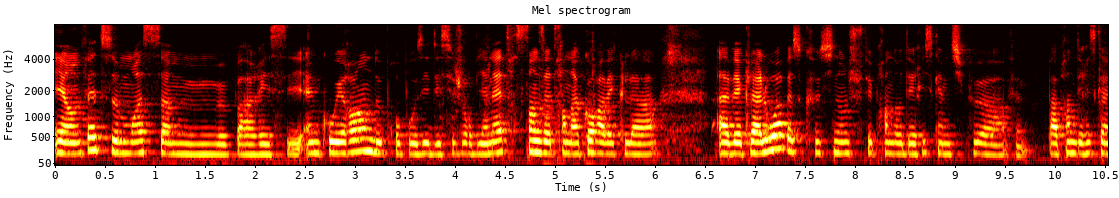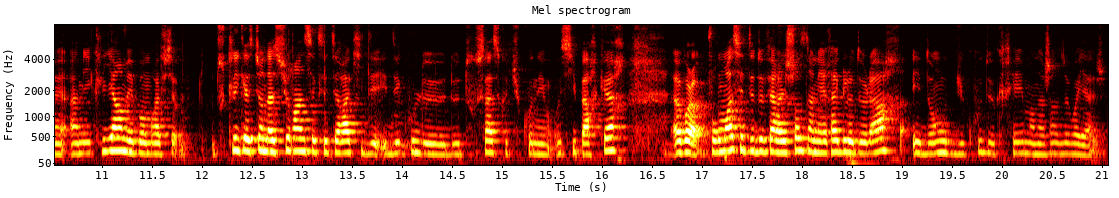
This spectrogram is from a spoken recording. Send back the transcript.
et, en fait, moi, ça me paraissait incohérent de proposer des séjours bien-être sans être en accord avec la, avec la loi parce que sinon je fais prendre des risques un petit peu, à, enfin pas prendre des risques à, mes clients, mais bon bref, toutes les questions d'assurance, etc. qui découlent de, tout ça, ce que tu connais aussi par cœur. Euh, voilà, pour moi c'était de faire les choses dans les règles de l'art et donc du coup de créer mon agence de voyage.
